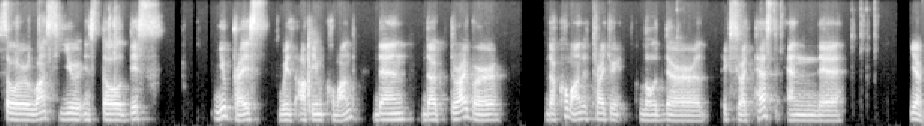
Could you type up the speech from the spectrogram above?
So once you install this new place with Appium command, then the driver, the command try to load the XCUITest and uh, yeah,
